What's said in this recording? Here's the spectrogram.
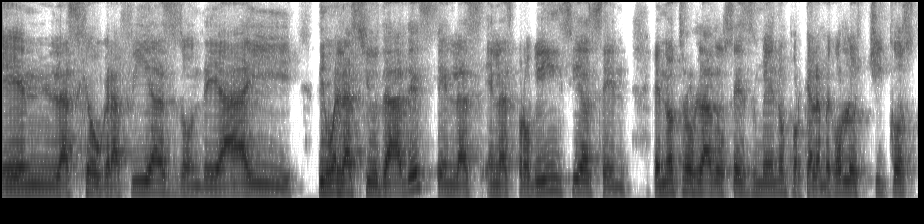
en las geografías donde hay, digo, en las ciudades, en las, en las provincias, en, en otros lados es menos, porque a lo mejor los chicos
